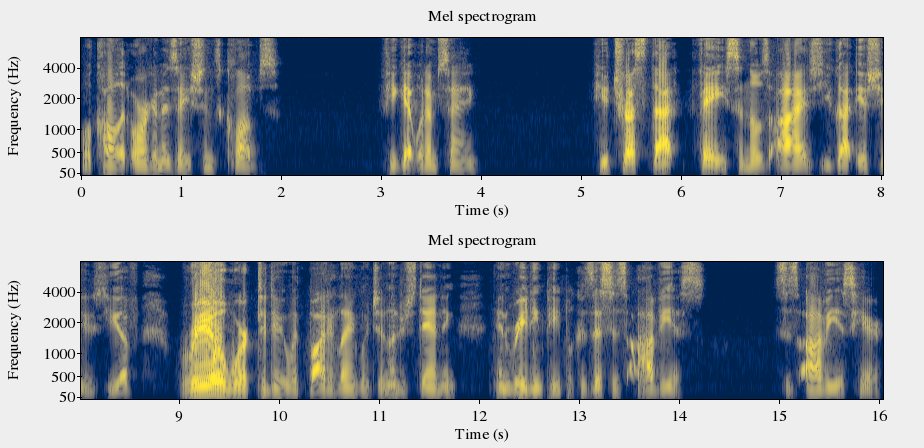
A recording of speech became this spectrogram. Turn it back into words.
we'll call it organizations, clubs. If you get what I'm saying. If you trust that face and those eyes, you got issues. You have real work to do with body language and understanding and reading people because this is obvious. This is obvious here.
